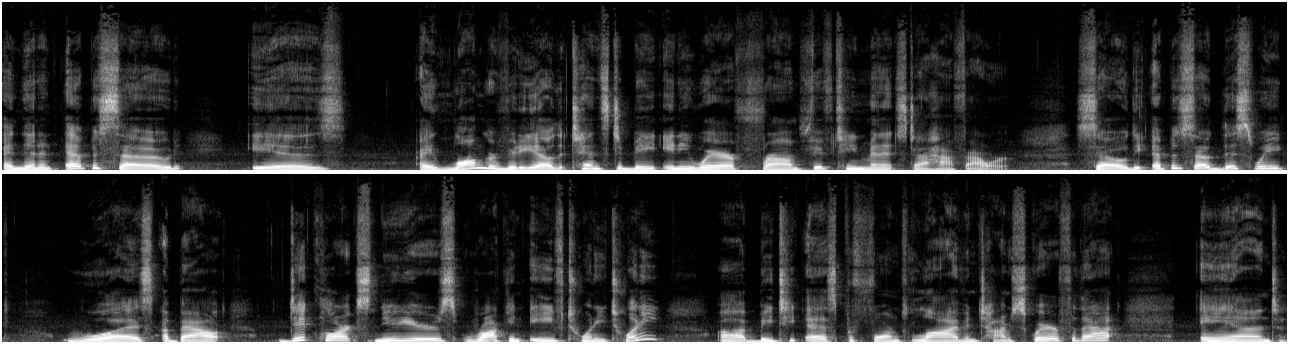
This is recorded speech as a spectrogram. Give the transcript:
And then an episode is a longer video that tends to be anywhere from 15 minutes to a half hour. So the episode this week was about Dick Clark's New Year's Rockin' Eve 2020. Uh, BTS performed live in Times Square for that. And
